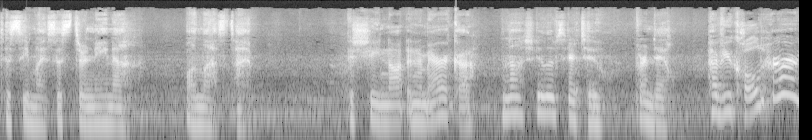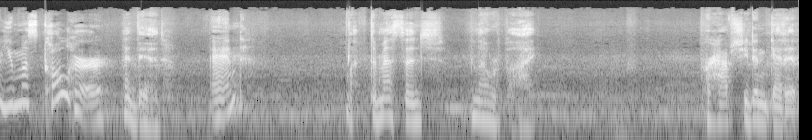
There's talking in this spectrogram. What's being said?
To see my sister Nina one last time. Is she not in America? No, she lives here too. Ferndale. Have you called her? You must call her. I did. And? Left a message. No reply. Perhaps she didn't get it.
